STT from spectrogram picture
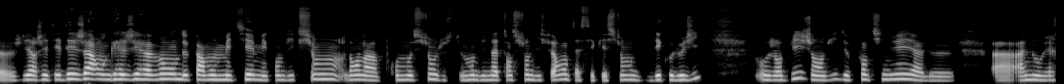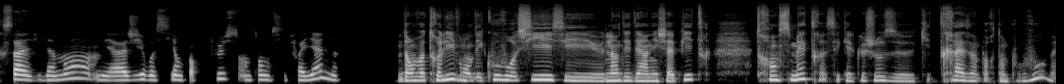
je veux dire, j'étais déjà engagée avant de par mon métier, mes convictions, dans la promotion justement d'une attention différente à ces questions d'écologie. Aujourd'hui, j'ai envie de continuer à nourrir ça évidemment, mais à agir aussi encore plus en tant que citoyenne. Dans votre livre, on découvre aussi, c'est l'un des derniers chapitres, transmettre, c'est quelque chose, heu, qui est très important pour vous. Bah,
